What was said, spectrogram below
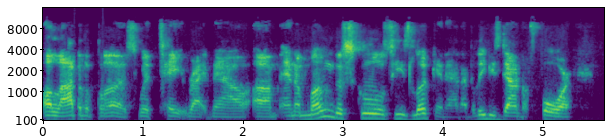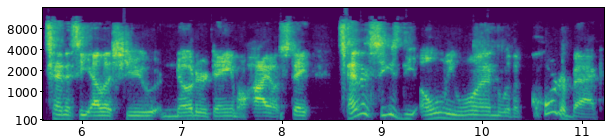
a lot of the buzz with Tate right now. Um, and among the schools he's looking at, I believe he's down to four Tennessee, LSU, Notre Dame, Ohio State. Tennessee's the only one with a quarterback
